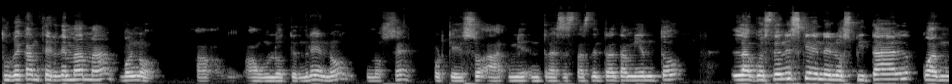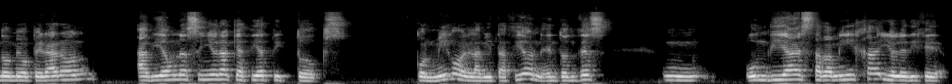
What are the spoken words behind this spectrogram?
tuve cáncer de mama, bueno, a- aún lo tendré, ¿no? No sé, porque eso, ah, mientras estás de tratamiento. La cuestión es que en el hospital, cuando me operaron, había una señora que hacía TikToks conmigo en la habitación. Entonces, mm, un día estaba mi hija y yo le dije,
